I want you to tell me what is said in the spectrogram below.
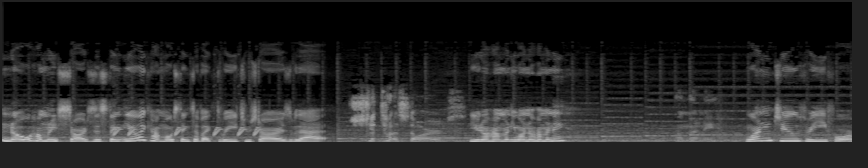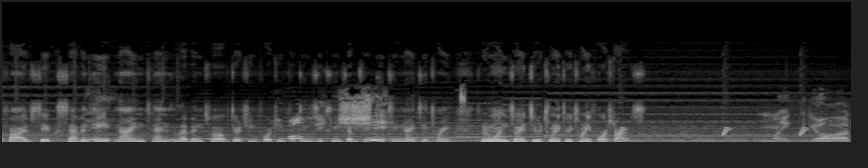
to know how many stars this thing? You know, like how most things have like three, two stars with that. Shit ton of stars. You know how many? You want to know how many? How many? 1, 2, 3, 4, 5, 6, 7, 8, 9, 10, 11, 12, 13, 14, 15, Holy 16, 17, shit. 18, 19, 20, 21, 22, 23, 24 stars. Oh my god.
